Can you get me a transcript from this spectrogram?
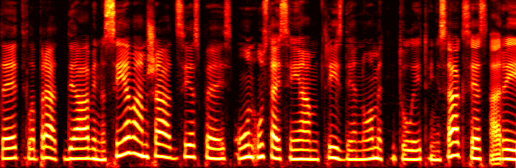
tēti labprāt dāvina sievām šādas iespējas. Un uztaisījām trīs dienu nometni, tūlīt viņa sāksies arī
